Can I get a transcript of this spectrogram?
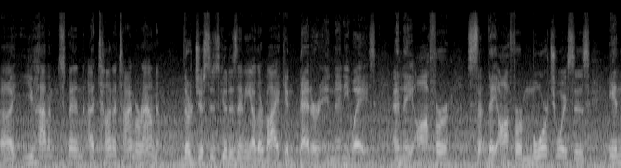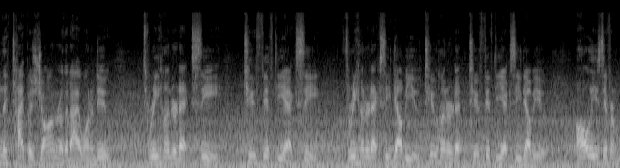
uh, you haven't spent a ton of time around them. They're just as good as any other bike and better in many ways. And they offer they offer more choices in the type of genre that I want to do. 300XC, 250XC, 300XCW, 200 250XCW, all these different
